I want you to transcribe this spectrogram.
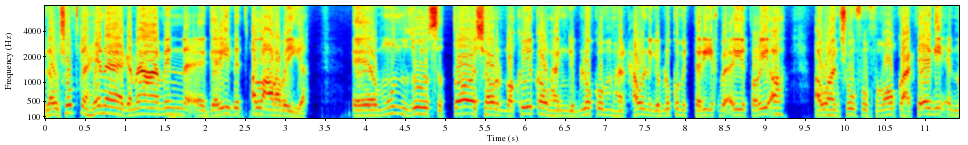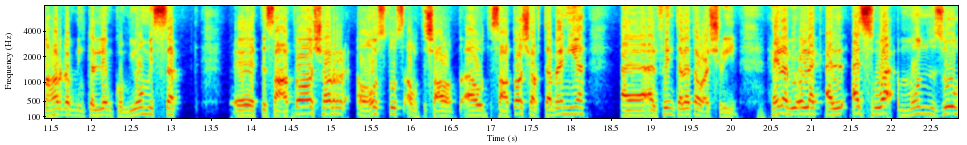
لو شفنا هنا يا جماعة من جريدة العربية آه، منذ 16 دقيقة وهنجيب لكم هنحاول نجيب لكم التاريخ بأي طريقة أو هنشوفه في موقع تاني. النهاردة بنكلمكم يوم السبت آه، 19 أغسطس أو 9 أو 19 8 آه، 2023 هنا بيقول لك الأسوأ منذ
